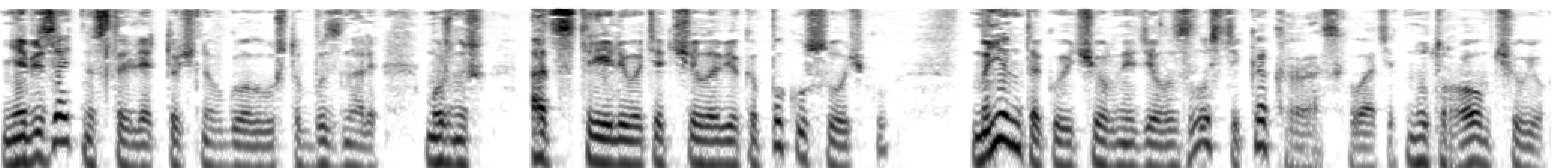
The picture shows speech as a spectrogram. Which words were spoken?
Не обязательно стрелять точно в голову, чтобы вы знали. Можно ж отстреливать от человека по кусочку. Мне на такое черное дело злости как раз хватит. Нутром чую.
